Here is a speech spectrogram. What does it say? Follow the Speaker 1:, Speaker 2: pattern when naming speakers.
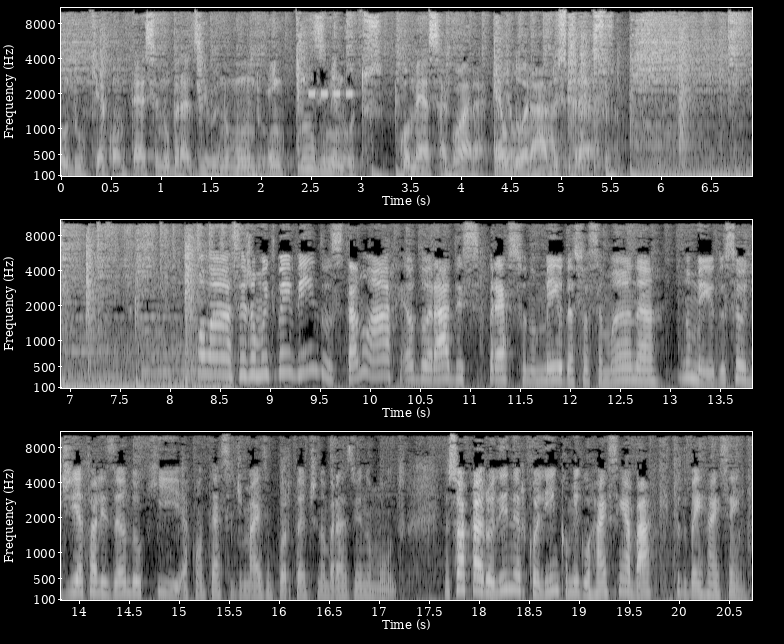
Speaker 1: Tudo o que acontece no Brasil e no mundo em 15 minutos. Começa agora Eldorado Expresso.
Speaker 2: Olá, sejam muito bem-vindos. Está no ar Eldorado Expresso, no meio da sua semana, no meio do seu dia, atualizando o que acontece de mais importante no Brasil e no mundo. Eu sou a Carolina Ercolim, comigo Raíssen Abac. Tudo bem, Raíssen?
